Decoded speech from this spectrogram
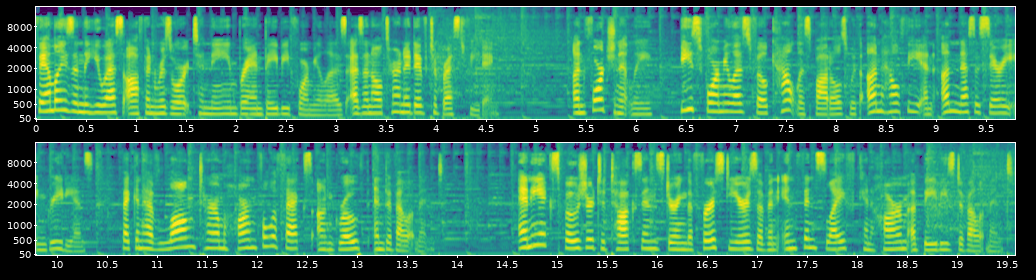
Families in the US often resort to name brand baby formulas as an alternative to breastfeeding. Unfortunately, these formulas fill countless bottles with unhealthy and unnecessary ingredients that can have long term harmful effects on growth and development. Any exposure to toxins during the first years of an infant's life can harm a baby's development.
